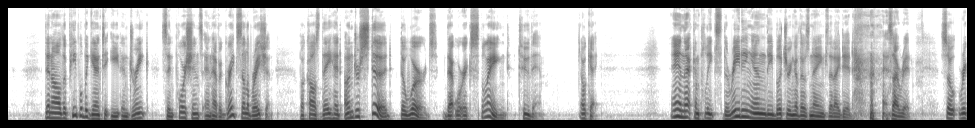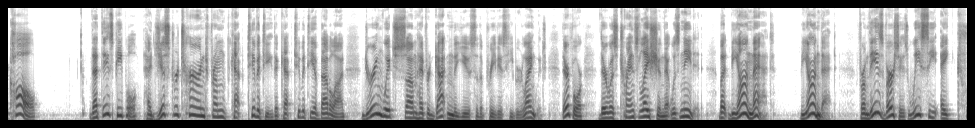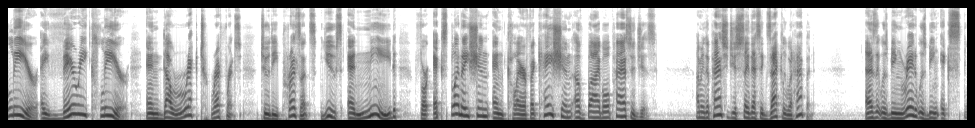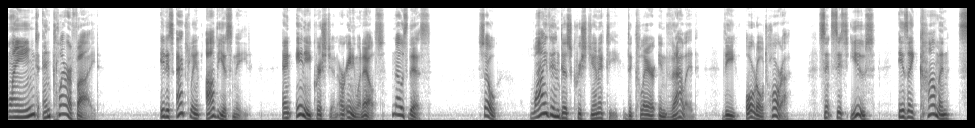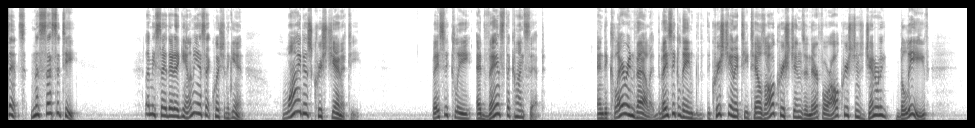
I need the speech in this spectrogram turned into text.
Then all the people began to eat and drink, send portions, and have a great celebration, because they had understood the words that were explained to them. Okay, and that completes the reading and the butchering of those names that I did as I read. So recall that these people had just returned from captivity, the captivity of Babylon, during which some had forgotten the use of the previous Hebrew language. Therefore, there was translation that was needed. But beyond that, beyond that, from these verses, we see a clear, a very clear and direct reference to the presence, use, and need for explanation and clarification of Bible passages. I mean, the passages say that's exactly what happened. As it was being read, it was being explained and clarified. It is actually an obvious need, and any Christian or anyone else knows this. So, why then does Christianity declare invalid the oral Torah, since its use is a common sense necessity? Let me say that again. Let me ask that question again. Why does Christianity basically advance the concept and declare invalid? Basically, Christianity tells all Christians, and therefore all Christians generally believe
